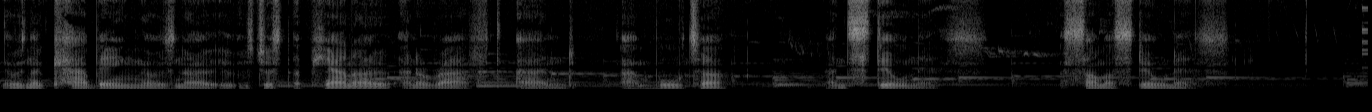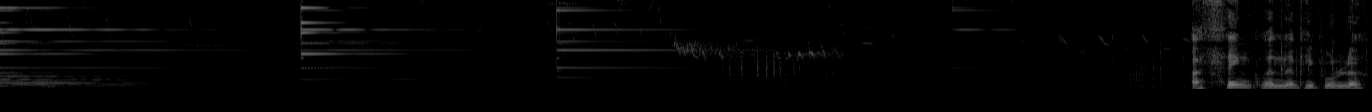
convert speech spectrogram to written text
There was no cabbing, there was no, it was just a piano and a raft and um, water and stillness, summer stillness. I think when the people look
